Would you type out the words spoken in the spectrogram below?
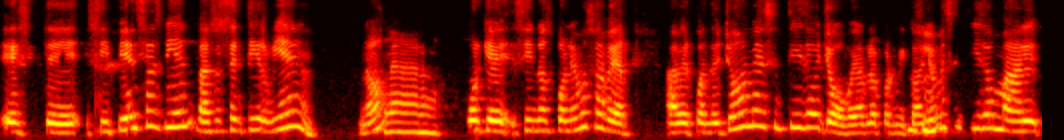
este, si piensas bien, vas a sentir bien, ¿no? Claro. Porque si nos ponemos a ver, a ver, cuando yo me he sentido, yo voy a hablar por mí, cuando yo me he sentido mal,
